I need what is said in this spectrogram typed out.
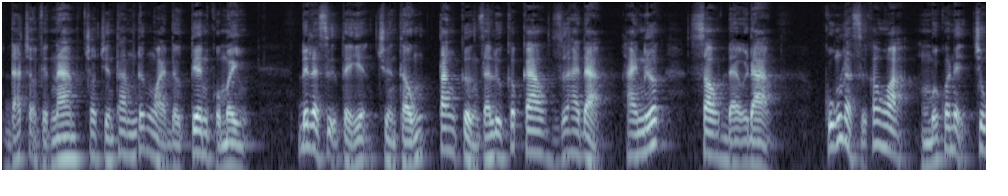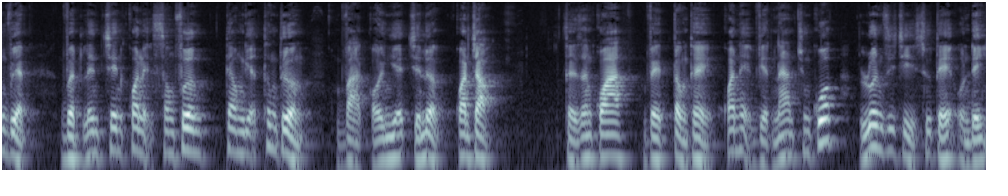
đã chọn Việt Nam cho chuyến thăm nước ngoài đầu tiên của mình. Đây là sự thể hiện truyền thống tăng cường giao lưu cấp cao giữa hai đảng, hai nước sau đại hội đảng, cũng là sự khắc họa mối quan hệ Trung Việt vượt lên trên quan hệ song phương theo nghĩa thông thường và có ý nghĩa chiến lược quan trọng. Thời gian qua, về tổng thể quan hệ Việt Nam Trung Quốc luôn duy trì xu thế ổn định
